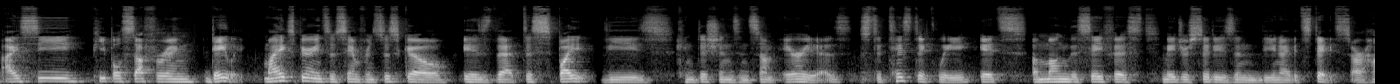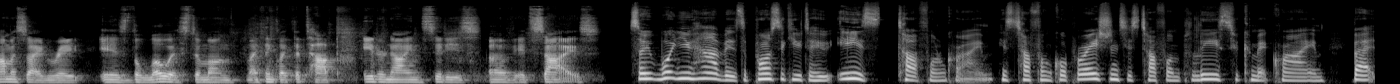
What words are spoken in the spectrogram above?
I see people suffering daily. My experience of San Francisco is that despite these conditions in some areas, statistically, it's among the safest major cities in the United States. Our homicide rate is the lowest among, I think, like the top eight or nine cities of its size. So, what you have is a prosecutor who is tough on crime. He's tough on corporations, he's tough on police who commit crime, but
